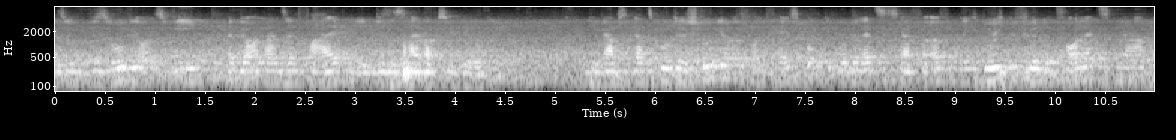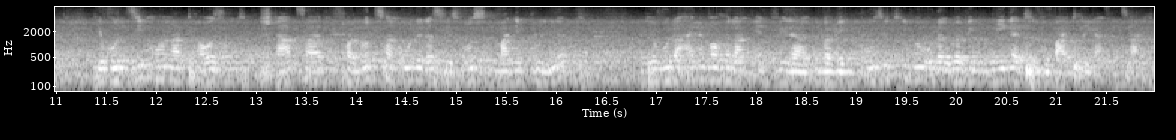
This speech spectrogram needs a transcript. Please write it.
Also wieso wir uns wie, wenn wir online sind, verhalten, eben diese Cyberpsychologie. Hier gab es eine ganz gute Studie von Facebook, die wurde letztes Jahr veröffentlicht, durchgeführt im vorletzten Jahr. Hier wurden 700.000 Startseiten von Nutzern, ohne dass sie es wussten, manipuliert. Und hier wurde eine Woche lang entweder überwiegend positive oder überwiegend negative Beiträge angezeigt.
